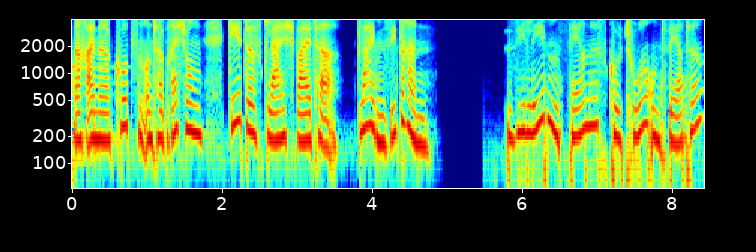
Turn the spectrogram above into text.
Nach einer kurzen Unterbrechung geht es gleich weiter. Bleiben Sie dran. Sie leben Fairness, Kultur und Werte?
